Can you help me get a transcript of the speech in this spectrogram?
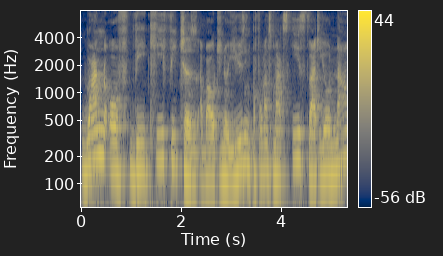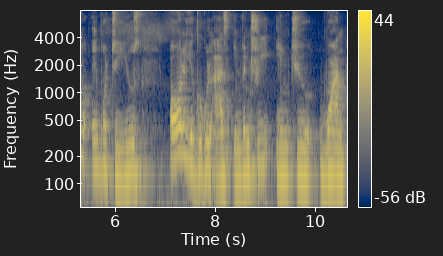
one of the key features about you know using performance max is that you're now able to use all your google ads inventory into one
